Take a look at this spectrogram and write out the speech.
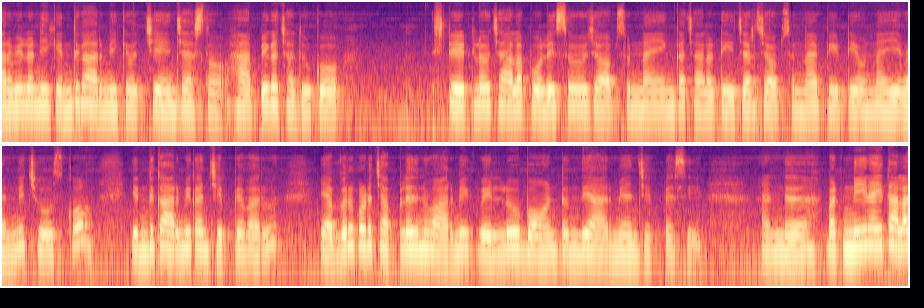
ఆర్మీలో నీకు ఎందుకు ఆర్మీకి వచ్చి ఏం చేస్తావు? హ్యాపీగా చదువుకో స్టేట్లో చాలా పోలీసు జాబ్స్ ఉన్నాయి ఇంకా చాలా టీచర్ జాబ్స్ ఉన్నాయి పీటీ ఉన్నాయి ఇవన్నీ చూసుకో. ఎందుకు ఆర్మీకి అని చెప్పేవారు? ఎవరు కూడా చెప్పలేదు నువ్వు ఆర్మీకి వెళ్ళు బాగుంటుంది ఆర్మీ అని చెప్పేసి. అండ్ బట్ నేనైతే అలా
